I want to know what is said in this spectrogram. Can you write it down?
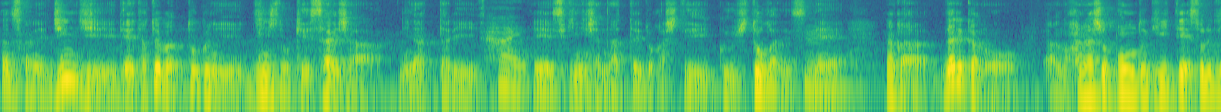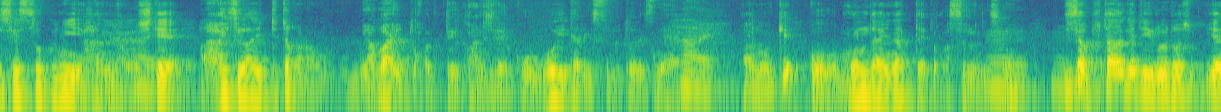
なんですかね人事で例えば特に人事の決裁者になったり、はい。えー責任者になったりとかしていく人がですね、なんか誰かのあの話をポンと聞いてそれで拙速に判断をして、あいつが言ってたからやばいとかっていう感じでこう動いたりするとですね、はい。あの結構問題になったりとかするんですね、うんうん。実は蓋開けていろいろや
